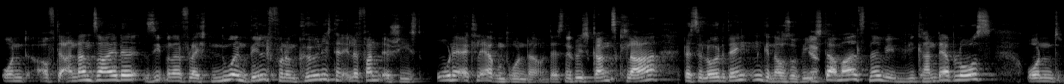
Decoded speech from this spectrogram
Und auf der anderen Seite sieht man dann vielleicht nur ein Bild von einem König, der einen Elefant erschießt, ohne Erklärung drunter. Und da ist natürlich ganz klar, dass die Leute denken, genauso wie ja. ich damals, ne, wie, wie kann der bloß? Und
